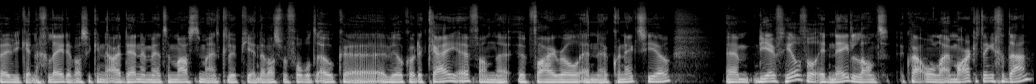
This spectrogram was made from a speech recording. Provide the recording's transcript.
twee weekenden geleden was ik in de Ardennen met een mastermind clubje. En daar was bijvoorbeeld ook eh, Wilco de Krij hè, van eh, UpViral en eh, Connectio. Ehm, die heeft heel veel in Nederland qua online marketing gedaan.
